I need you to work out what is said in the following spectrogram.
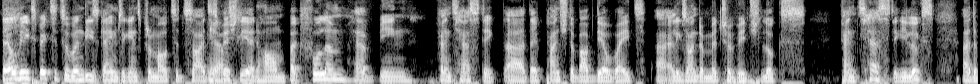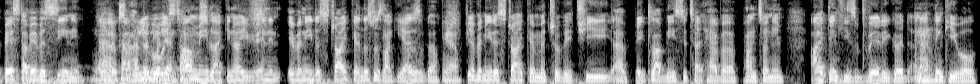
they'll be expected to win these games against promoted sides, Yeah. especially at home. But Fulham have been fantastic. Uh, they've punched above their weight. Uh, Alexander Mitrovic looks fantastic. He looks uh, the best I've ever seen him. He Uh, looks come- 100 you've always told me, like, you know, if you ever need a striker, and this was like years ago. Yeah. If you ever need a striker, Mitrovic, he, a big club needs to ta- have a punt on him. I think he's very good, and Mm. I think he will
